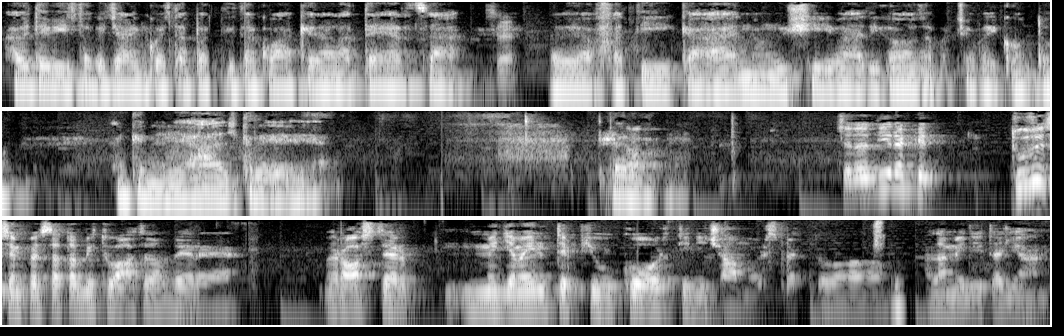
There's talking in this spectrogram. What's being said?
avete visto che già in questa partita qua, che era la terza, Sì. aveva fatica e non riusciva di cosa, faceva il conto anche nelle altre. Però, No. C'è da dire che tu sei sempre stato abituato ad avere roster mediamente più corti, diciamo, rispetto alla media italiana.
